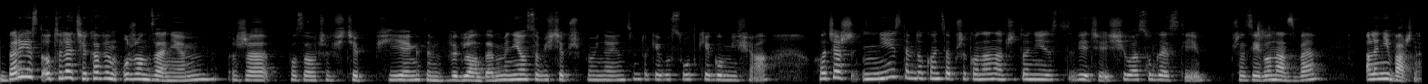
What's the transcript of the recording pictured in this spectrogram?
Ber jest o tyle ciekawym urządzeniem, że poza oczywiście pięknym wyglądem, mnie osobiście przypominającym takiego słodkiego misia, chociaż nie jestem do końca przekonana, czy to nie jest, wiecie, siła sugestii przez jego nazwę, ale nieważne.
